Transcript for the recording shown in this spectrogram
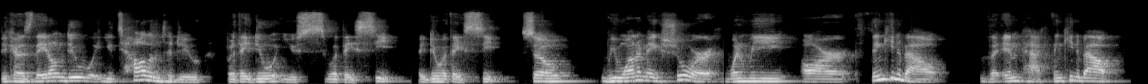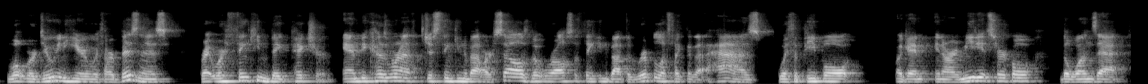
because they don't do what you tell them to do, but they do what you what they see. They do what they see. So we want to make sure when we are thinking about the impact, thinking about what we're doing here with our business, right? We're thinking big picture. And because we're not just thinking about ourselves, but we're also thinking about the ripple effect that that has with the people, again, in our immediate circle, the ones that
